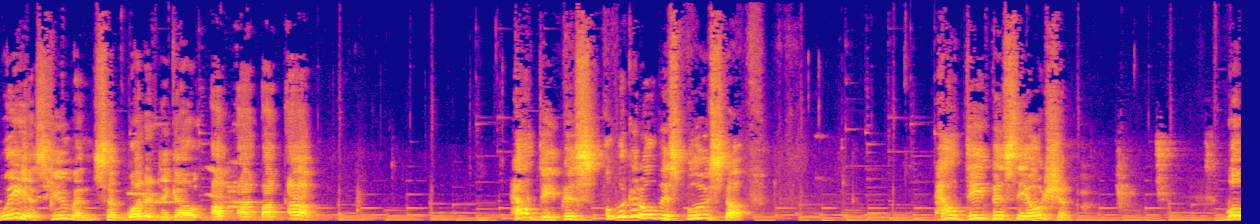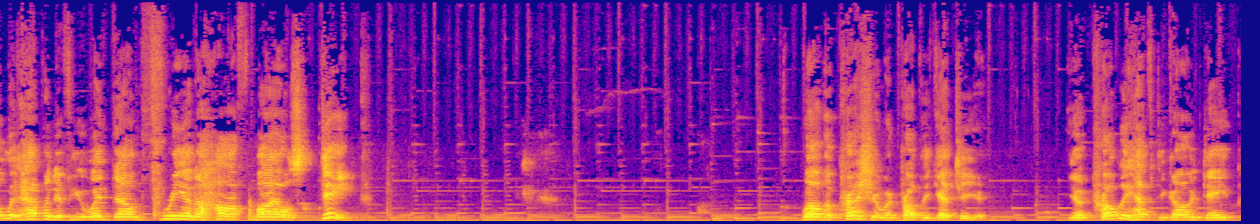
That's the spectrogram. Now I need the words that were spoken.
we as humans have wanted to go up, up, up, up. How deep is, look at all this blue stuff. How deep is the ocean? What would happen if you went down three and a half miles deep? Well, the pressure would probably get to you. You'd probably have to go deep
